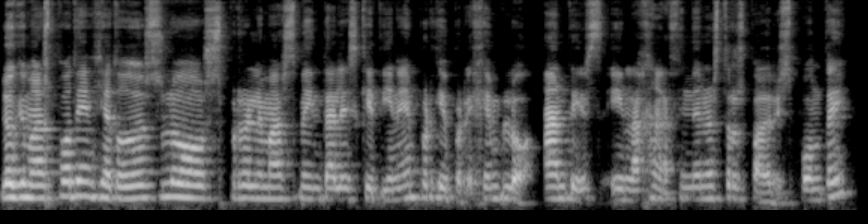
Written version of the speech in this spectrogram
Lo que más potencia todos los problemas mentales que tienen, porque, por ejemplo, antes, en la generación de nuestros padres, ponte,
